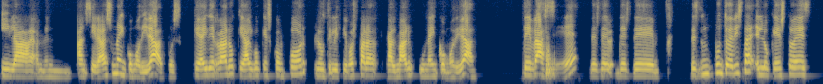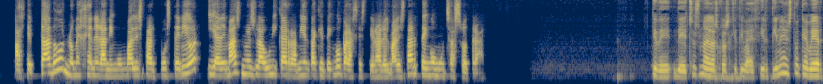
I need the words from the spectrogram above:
y la ansiedad es una incomodidad. Pues, ¿qué hay de raro que algo que es confort lo utilicemos para calmar una incomodidad? De base, ¿eh? desde, desde, desde un punto de vista en lo que esto es aceptado, no me genera ningún malestar posterior y además no es la única herramienta que tengo para gestionar el malestar, tengo muchas otras que de, hecho es una de las cosas que te iba a decir, ¿tiene esto que ver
